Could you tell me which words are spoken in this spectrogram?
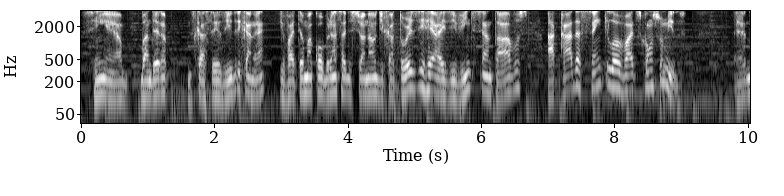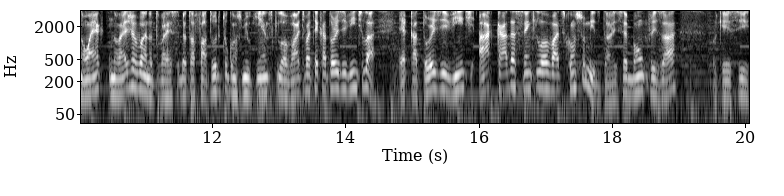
Sim, é a bandeira de escassez hídrica, né? Que vai ter uma cobrança adicional de R$ 14,20 a cada 100 kW consumidos. É, não é, não é, Giovana, tu vai receber a tua fatura, tu consumiu 500 kW, vai ter 14,20 lá. É 14,20 a cada 100 kW consumido, tá? Isso é bom frisar, porque se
